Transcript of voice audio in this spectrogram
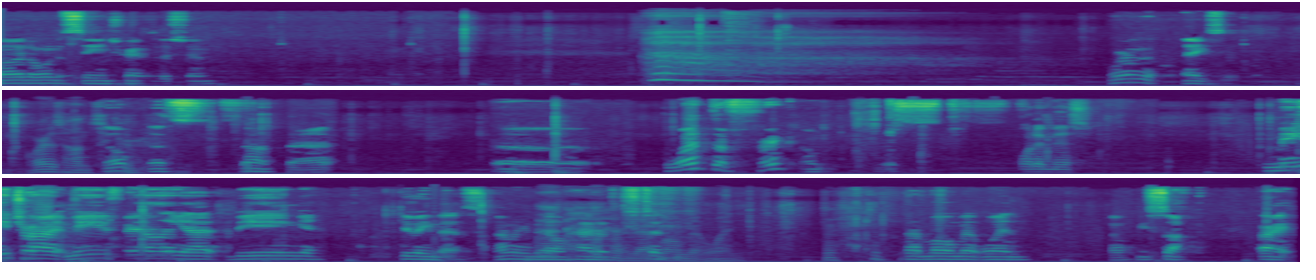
Oh, I don't want to see in transition. Where the exit? Where's Hunter? Nope, that's not that. Uh, what the frick? I'm just What I miss? me trying, me failing at being doing this. I don't even know how to. that moment when. That moment when oh, you suck. All right,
